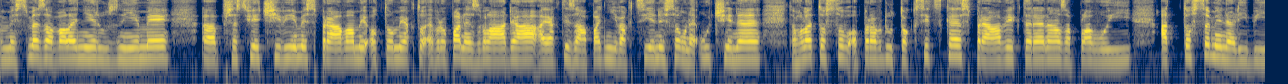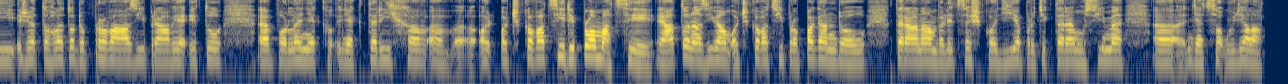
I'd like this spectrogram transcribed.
My jsme zavaleni různými přesvědčivými zprávami o tom, jak to Evropa nezvládá a jak ty západní vakcíny jsou neúčinné. Tohle to jsou opravdu toxické zprávy, které nás zaplavují a to se mi nelíbí, že tohle to doprovází právě i tu e, podle něk- některých e, očkovací diplomaci. Já to nazývám očkovací propagandou, která nám velice škodí a proti které musíme e, něco udělat.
